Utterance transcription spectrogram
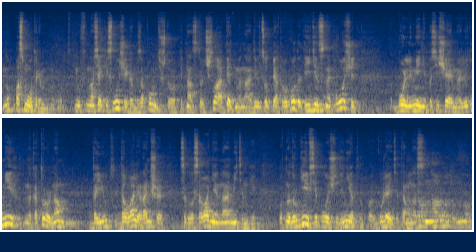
Ну, посмотрим. Вот. Ну, на всякий случай, как бы запомните, что 15 числа, опять мы на 905 года, это единственная площадь, более-менее посещаемая людьми, на которую нам дают, давали раньше согласование на митинги. Вот на другие все площади нет, гуляйте там. Ну, там народу много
